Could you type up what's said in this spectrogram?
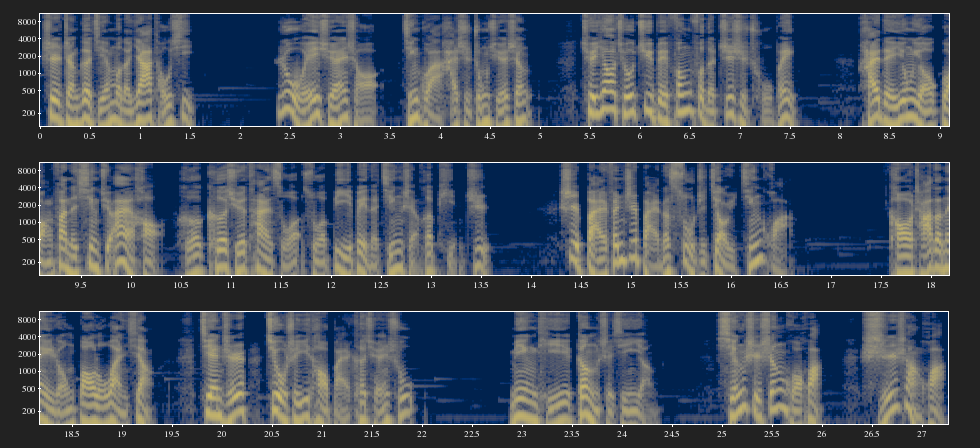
是整个节目的压头戏。入围选手尽管还是中学生。却要求具备丰富的知识储备，还得拥有广泛的兴趣爱好和科学探索所必备的精神和品质，是百分之百的素质教育精华。考察的内容包罗万象，简直就是一套百科全书。命题更是新颖，形式生活化、时尚化，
